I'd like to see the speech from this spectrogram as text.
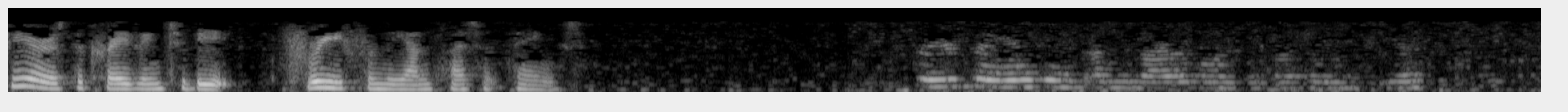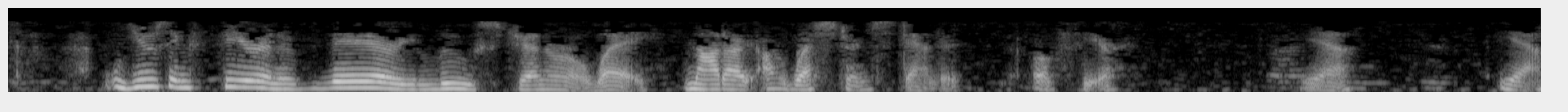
fear is the craving to be free from the unpleasant things. So you're saying anything that's undesirable is fear? Using fear in a very loose, general way, not our, our Western standard of fear. Yeah. Yeah.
